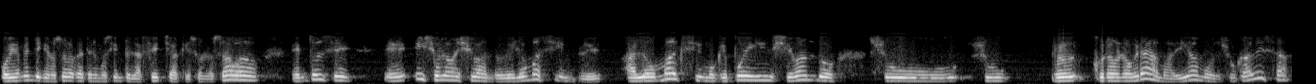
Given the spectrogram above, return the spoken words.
obviamente que nosotros acá tenemos siempre las fechas que son los sábados, entonces eh, ellos lo van llevando de lo más simple a lo máximo que pueden ir llevando su, su cronograma, digamos, en su cabeza,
